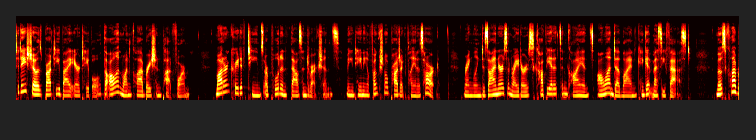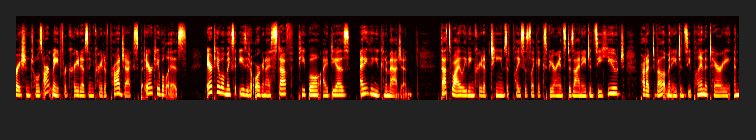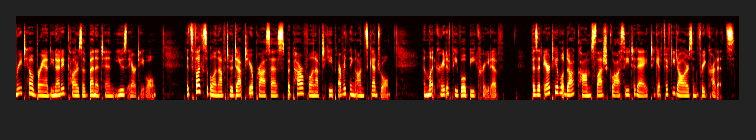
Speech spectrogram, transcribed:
Today's show is brought to you by Airtable, the all in one collaboration platform. Modern creative teams are pulled in a thousand directions. Maintaining a functional project plan is hard. Wrangling designers and writers, copy edits, and clients all on deadline can get messy fast. Most collaboration tools aren't made for creatives and creative projects, but Airtable is. Airtable makes it easy to organize stuff, people, ideas, anything you can imagine. That's why leading creative teams at places like experience design agency Huge, product development agency Planetary, and retail brand United Colors of Benetton use Airtable. It's flexible enough to adapt to your process, but powerful enough to keep everything on schedule. And let creative people be creative. Visit airtable.com slash glossy today to get $50 in free credits.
